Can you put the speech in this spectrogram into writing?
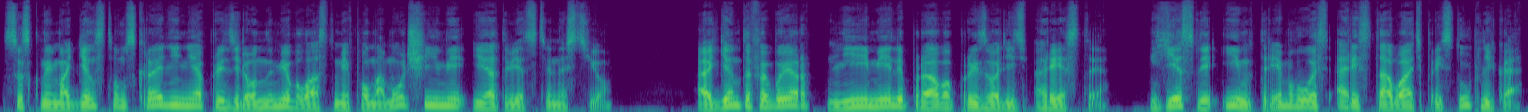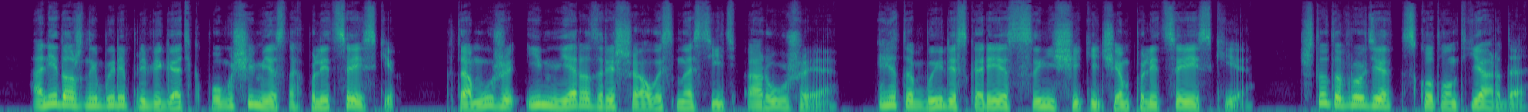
сыскным агентством с крайне неопределенными властными полномочиями и ответственностью. Агенты ФБР не имели права производить аресты. Если им требовалось арестовать преступника, они должны были прибегать к помощи местных полицейских. К тому же им не разрешалось носить оружие. Это были скорее сыщики, чем полицейские. Что-то вроде Скотланд-Ярда,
